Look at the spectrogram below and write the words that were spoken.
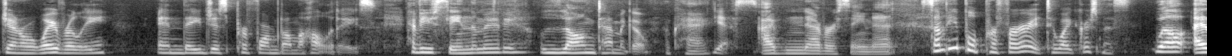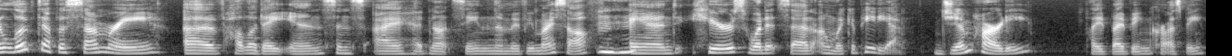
General Waverly and they just performed on the holidays Have you seen the movie? long time ago Okay. Yes. I've never seen it. some people prefer it to White Christmas Well, I looked up a summary of Holiday Inn since I had not seen the movie myself. Mm-hmm. And here's what it said on Wikipedia Jim Hardy, played by Bing Crosby,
